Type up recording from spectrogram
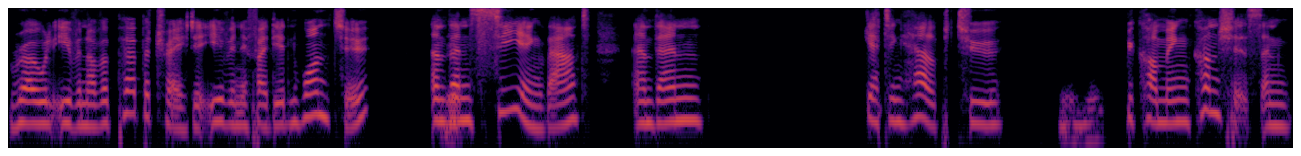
role even of a perpetrator, even if I didn't want to. And Yeah. then seeing that and then getting help to Mhm. becoming conscious and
